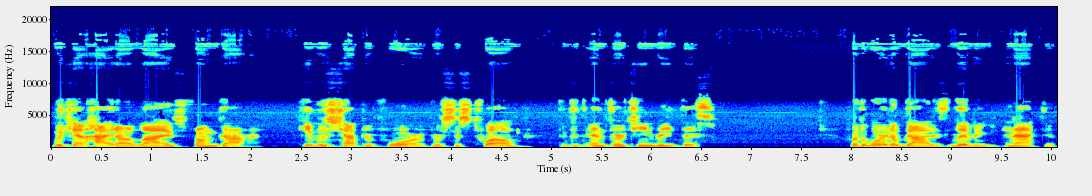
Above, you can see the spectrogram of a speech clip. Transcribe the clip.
we can't hide our lives from God. Hebrews chapter 4 verses 12 and 13 read this. For the word of God is living and active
